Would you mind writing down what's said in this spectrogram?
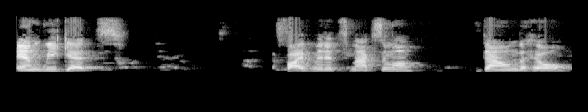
and we get five minutes maximum down the hill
